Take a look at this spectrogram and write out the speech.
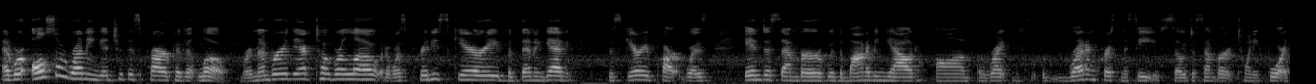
And we're also running into this prior pivot low. Remember the October low? It was pretty scary, but then again, the scary part was in December with the bottoming out on right right on Christmas Eve, so December 24th,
